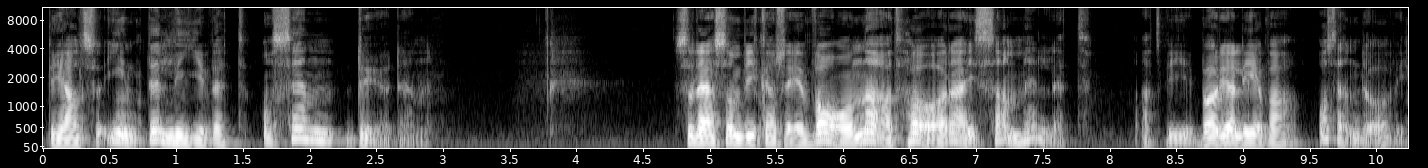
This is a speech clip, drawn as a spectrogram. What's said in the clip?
Det är alltså inte livet och sen döden. Så där som vi kanske är vana att höra i samhället. Att vi börjar leva och sen dör vi.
